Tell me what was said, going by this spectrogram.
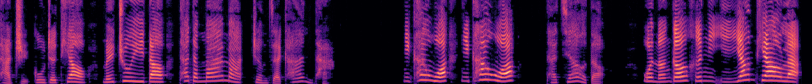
他只顾着跳，没注意到他的妈妈正在看他。你看我，你看我！他叫道：“我能够和你一样跳了。”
